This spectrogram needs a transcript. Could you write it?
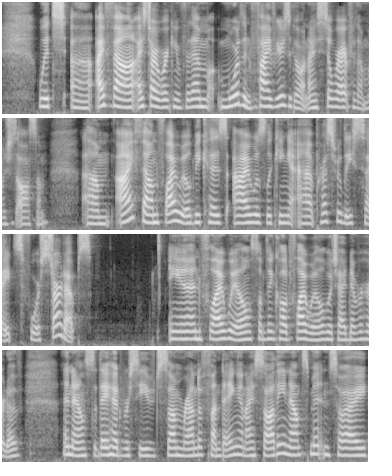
which uh, I found I started working for them more than five years ago, and I still write for them, which is awesome. Um, I found Flywheel because I was looking at press release sites for startups and Flywheel, something called Flywheel, which I'd never heard of, announced that they had received some round of funding. And I saw the announcement. And so I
